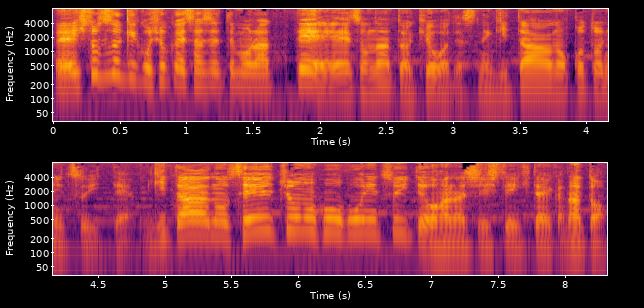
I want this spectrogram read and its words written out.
えー、一つだけご紹介させてもらって、えー、その後は今日はですねギターのことについてギターの成長の方法についてお話ししていきたいかなと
